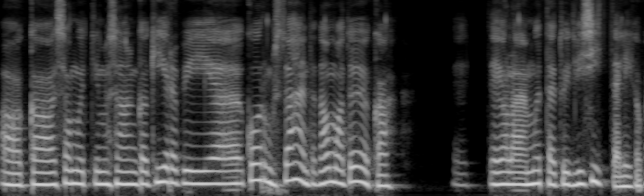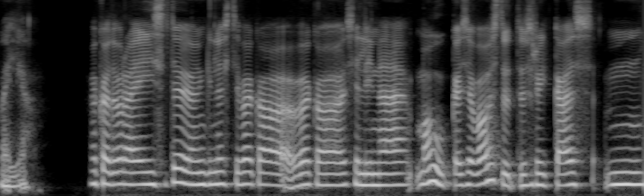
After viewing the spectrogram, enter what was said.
aga samuti ma saan ka kiirabi äh, koormust vähendada oma tööga. et ei ole mõttetuid visiite liiga palju väga tore, ei see töö on kindlasti väga-väga selline mahukas ja vastutusrikas mm,.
